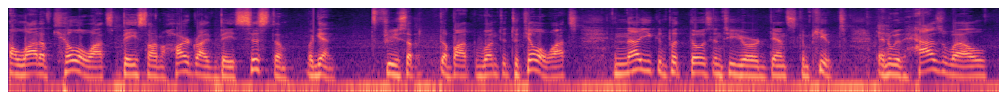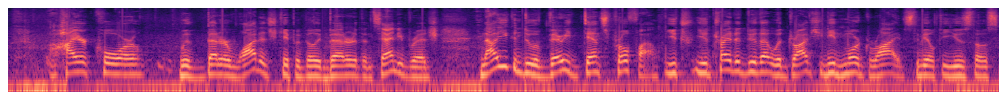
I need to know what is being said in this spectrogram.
a lot of kilowatts based on a hard drive based system. Again, use up about one to two kilowatts, and now you can put those into your dense compute. And with Haswell, higher core with better wattage capability, better than Sandy Bridge, now you can do a very dense profile. You, tr- you try to do that with drives, you need more drives to be able to use those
